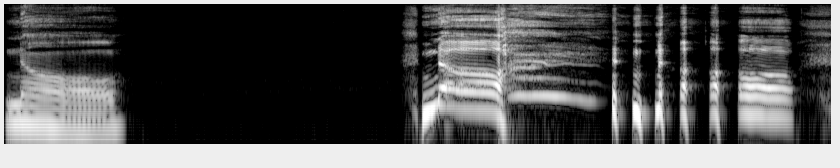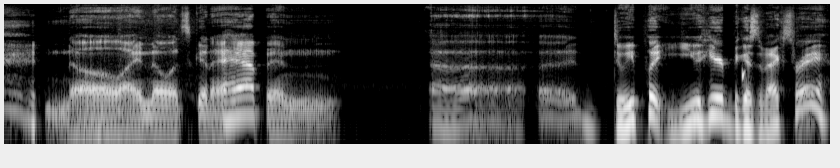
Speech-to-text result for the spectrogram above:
No. No! no! No, I know what's gonna happen. Uh, do we put you here because of x-ray?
